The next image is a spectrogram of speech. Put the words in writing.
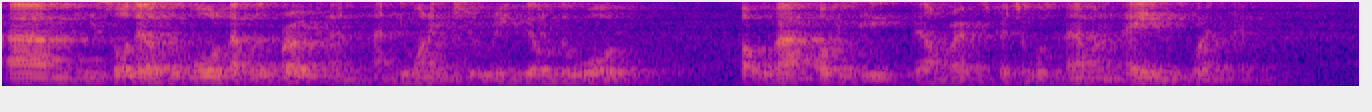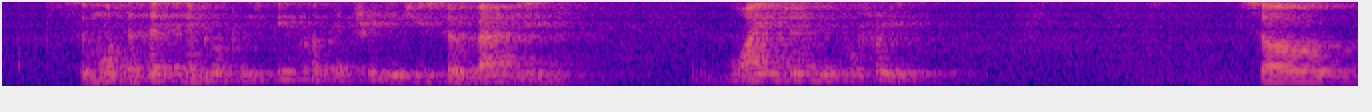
um, he saw there was a wall that was broken and he wanted to rebuild the wall. But without, obviously, they're not very hospitable, so they don't want to pay him for anything. So Musa said to him, Look, these people, they treated you so badly. Why are you doing it for free? So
